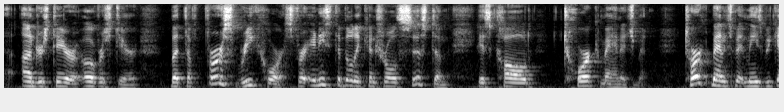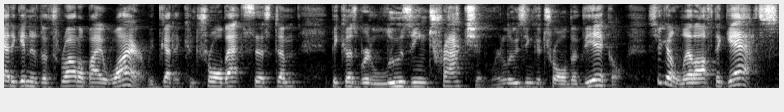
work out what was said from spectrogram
uh, understeer or oversteer, but the first recourse for any stability control system is called torque management. Torque management means we've got to get into the throttle by wire. We've got to control that system because we're losing traction. We're losing control of the vehicle. So you're going to let off the gas.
